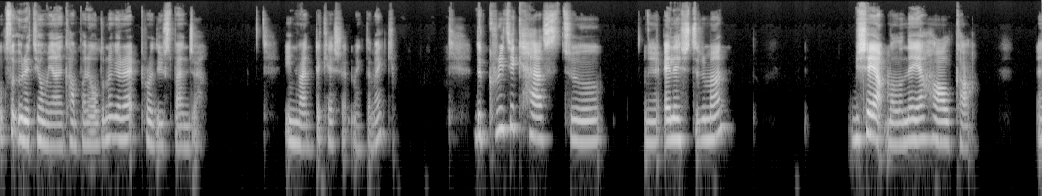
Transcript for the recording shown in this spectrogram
yoksa üretiyor mu yani kampanya olduğuna göre produce bence. Invent de keşfetmek demek. The critic has to e, eleştirmen bir şey yapmalı. Neye? Halka. E,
